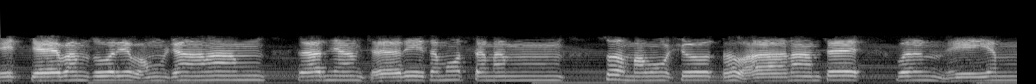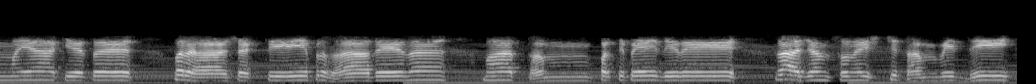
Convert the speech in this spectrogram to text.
इत्येवं सूर्यवंशानां राज्ञां चरितमोत्तमम् स्वममुषोद्भवानां च वर्णेयं मया कियत् पराशक्ति प्रसादेन महत्त्वं प्रतिपेदिरे। राजन् सुनिश्चितं विद्धि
